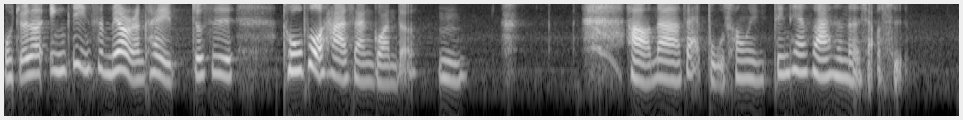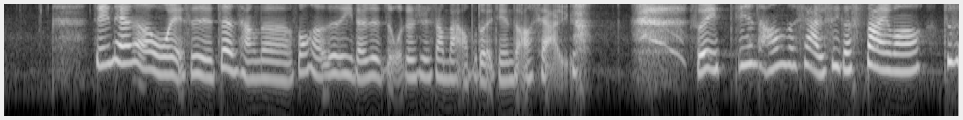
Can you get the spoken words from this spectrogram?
我觉得一定是没有人可以就是突破它的三观的。嗯，好，那再补充一今天发生的小事。今天呢，我也是正常的风和日丽的日子，我就去上班。哦，不对，今天早上下雨。所以今天早上的下雨是一个赛吗？就是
